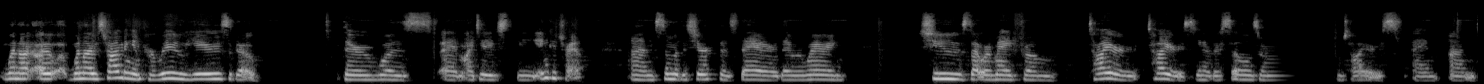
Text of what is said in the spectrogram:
when I, I when I was traveling in Peru years ago. There was um, I did the Inca Trail, and some of the Sherpas there they were wearing shoes that were made from tire tires. You know, their soles were from tires, um, and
